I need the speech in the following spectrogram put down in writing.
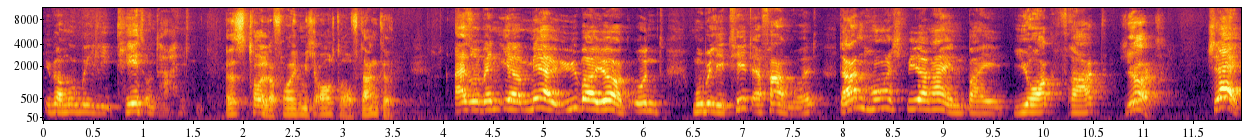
über Mobilität unterhalten. Das ist toll, da freue ich mich auch drauf. Danke. Also, wenn ihr mehr über Jörg und Mobilität erfahren wollt, dann horcht wieder rein bei Jörg fragt Jörg. Schleck.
